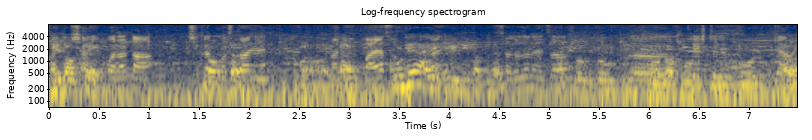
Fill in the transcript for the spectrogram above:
हे डॉक्टर शाही पराठा चिकन. मस्तानी आणि. पाया आपलं? सगळेजण याचा सोलापूर, टेस्ट घ्यावे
